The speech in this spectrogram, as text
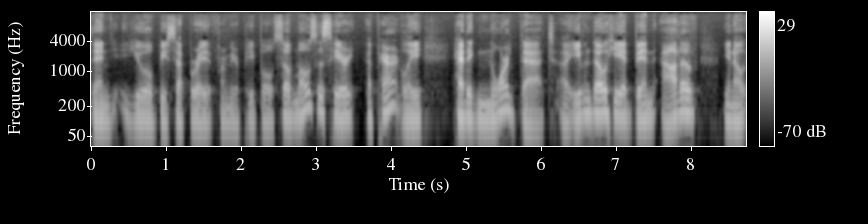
then you will be separated from your people. So Moses here apparently had ignored that, uh, even though he had been out of you know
